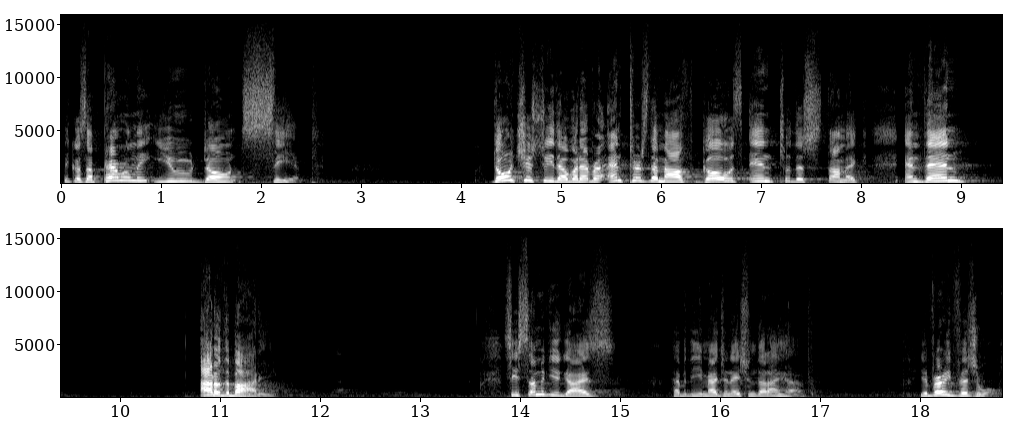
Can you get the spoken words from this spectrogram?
Because apparently you don't see it. Don't you see that whatever enters the mouth goes into the stomach and then out of the body? See, some of you guys have the imagination that I have. You're very visual.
